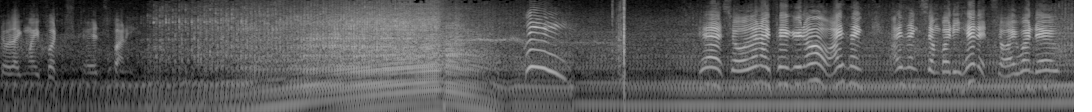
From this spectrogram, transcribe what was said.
So like my foot, it's funny. Whee! Yeah, so then I figured, oh, I think I think somebody hit it. So I went out,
